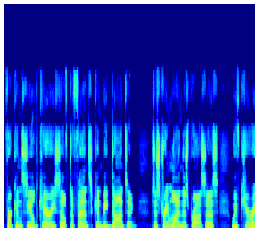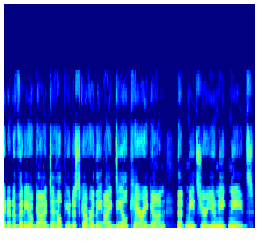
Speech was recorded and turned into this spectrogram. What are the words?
for concealed carry self defense can be daunting. To streamline this process, we've curated a video guide to help you discover the ideal carry gun that meets your unique needs.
